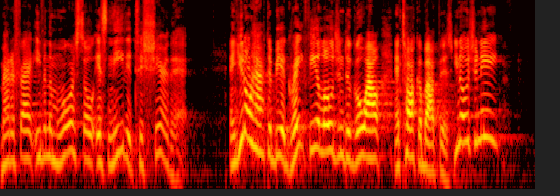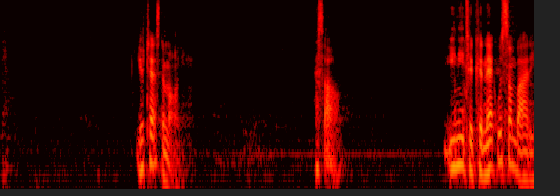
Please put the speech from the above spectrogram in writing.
Matter of fact, even the more so, it's needed to share that. And you don't have to be a great theologian to go out and talk about this. You know what you need? Your testimony. That's all. You need to connect with somebody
